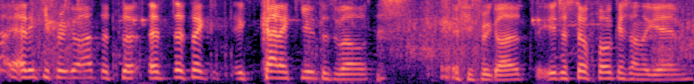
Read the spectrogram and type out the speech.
I think he forgot. That's that, that's like kind of cute as well. If he forgot, you're just so focused on the game.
